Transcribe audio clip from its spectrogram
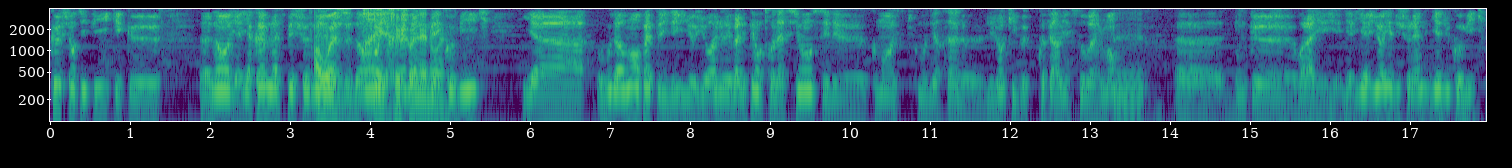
que scientifique et que. euh, non, il y, a- y quand même l'aspect shonen Ah ouais, dedans. très, il y a très quand même shonen, ouais. comique. Il y a. Au bout d'un moment, en fait, il, il y aura une rivalité entre la science et le. Comment, comment dire ça le- Les gens qui veulent- préfèrent vivre sauvagement. Donc euh, voilà, y y y il y a du shonen, il y a du comique,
